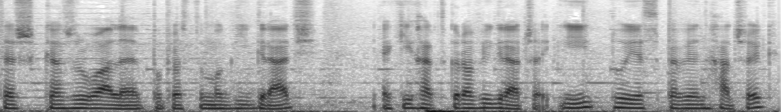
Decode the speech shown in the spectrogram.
też casuale po prostu mogli grać, jak i hardkorowi gracze. I tu jest pewien haczyk,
